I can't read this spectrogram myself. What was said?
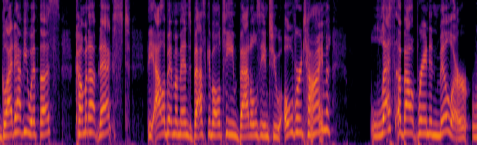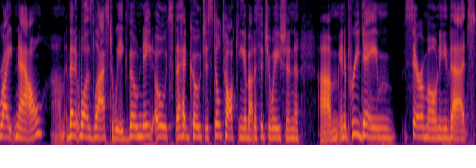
Glad to have you with us. Coming up next, the Alabama men's basketball team battles into overtime. Less about Brandon Miller right now um, than it was last week, though Nate Oats, the head coach, is still talking about a situation um, in a pregame ceremony that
